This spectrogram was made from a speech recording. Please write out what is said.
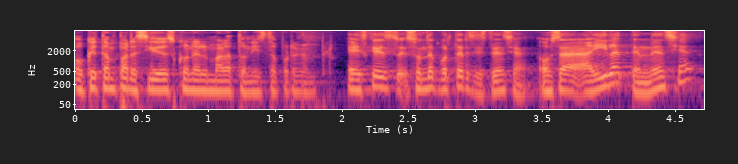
¿O qué tan parecido es con el maratonista, por ejemplo? Es que son deportes de resistencia. O sea, ahí la tendencia...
